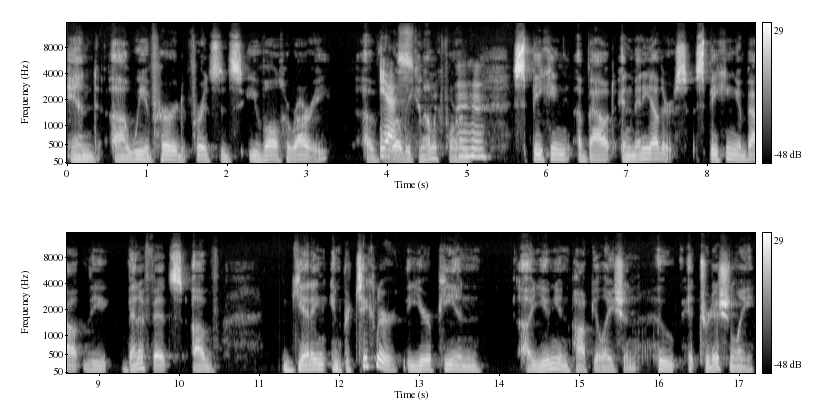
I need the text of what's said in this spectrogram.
And uh, we have heard, for instance, Yuval Harari of the yes. World Economic Forum mm-hmm. speaking about, and many others, speaking about the benefits of getting, in particular, the European a union population who traditionally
